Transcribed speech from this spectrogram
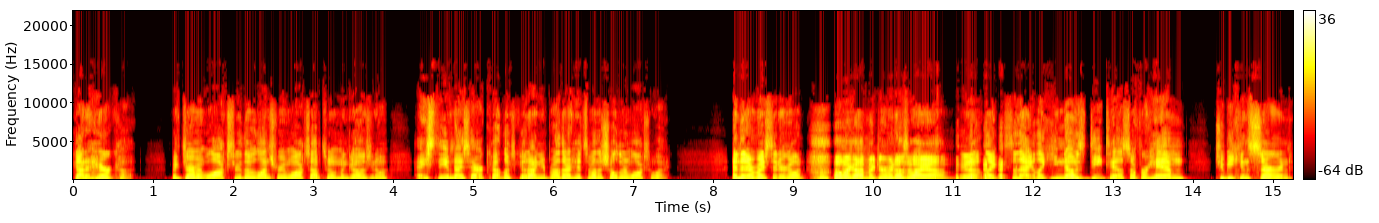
got a haircut. McDermott walks through the lunchroom, walks up to him and goes, you know, hey, Steve, nice haircut. Looks good on you, brother. Hits him on the shoulder and walks away. And then everybody's sitting there going, oh my God, McDermott knows who I am. You know, like, so that, like, he knows details. So for him to be concerned,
